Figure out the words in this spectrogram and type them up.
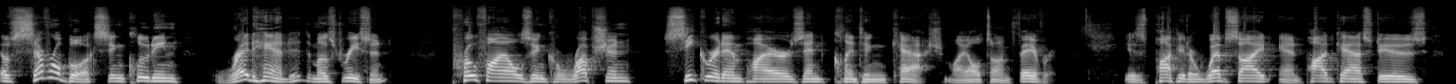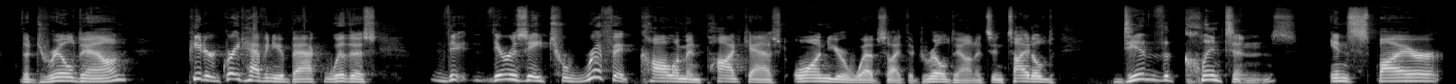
of several books, including Red Handed, the most recent, Profiles in Corruption, Secret Empires, and Clinton Cash, my all time favorite. His popular website and podcast is The Drill Down. Peter, great having you back with us there is a terrific column and podcast on your website, The Drill Down. It's entitled, Did the Clintons Inspire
